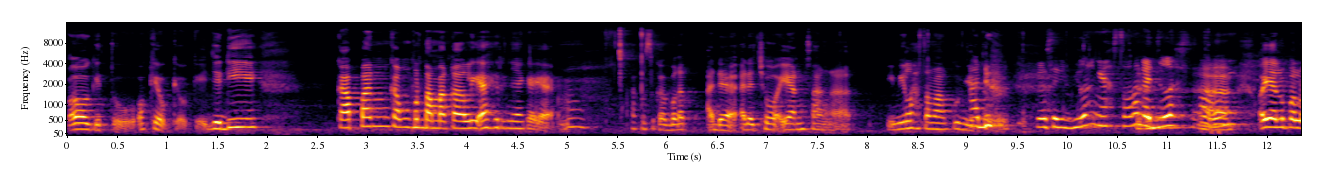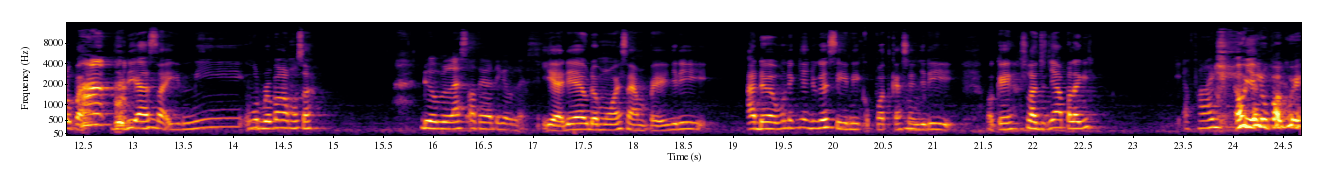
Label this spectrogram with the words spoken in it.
Oh gitu. Oke oke oke. Jadi kapan kamu pertama kali akhirnya kayak "Hmm, aku suka banget ada ada cowok yang sangat inilah sama aku gitu. Aduh, gak usah dibilang ya, soalnya gak jelas. Heeh. Soalnya ini oh ya lupa lupa. Jadi Asa ini umur berapa kamu sah? 12 OTW 13. Iya dia udah mau SMP. Jadi ada uniknya juga sih ini ke podcastnya. Jadi oke selanjutnya apa lagi? Apalagi Oh ya lupa gue.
